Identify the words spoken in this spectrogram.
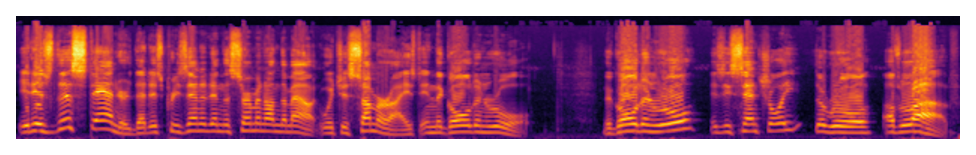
It is this standard that is presented in the Sermon on the Mount, which is summarized in the Golden Rule. The golden rule is essentially the rule of love,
